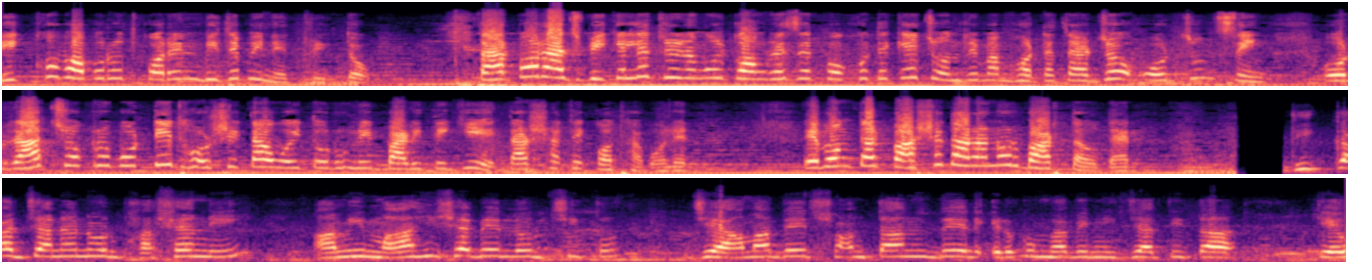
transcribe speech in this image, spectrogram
বিক্ষোভ অবরোধ করেন বিজেপি নেতৃত্ব। তারপর আজ বিকেলে তৃণমূল কংগ্রেসের পক্ষ থেকে চন্দ্রিমা ভট্টাচার্য, অর্জুন সিং ও রাজ চক্রবর্তী ধর্ষিতা ওই তরুণীর বাড়িতে গিয়ে তার সাথে কথা বলেন এবং তার পাশে দাঁড়ানোর বার্তাও দেন। ধিক্কার জানানোর ভাষা নেই। আমি মা হিসাবে লজ্জিত যে আমাদের সন্তানদের এরকম ভাবে নির্যাতিতা কেউ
